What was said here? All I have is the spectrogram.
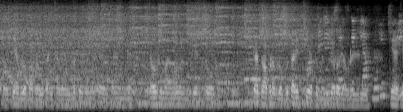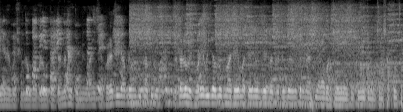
તો ત્યાં બ્લોગ આપણે ઉતારી શકાય એવું નથી એટલા માટે કારણ કે જાઉં છું મારા મામાનું ઘેર તો ત્યાં તો આપણે બ્લોગ ઉતારી જ છીએ તો મેં દરરોજ આપણે જઈએ ત્યાં જઈને પછી બ્લોગ આપણે ઉતારતા નથી તો મેં અહીં છે ઘરેથી જ આપણે એમડી આપી દઈએ તો ચાલો guys, મળીએ બીજા બ્લોગમાં જય માતાજી જય દ્વારકાધીશ મિત્રોને અત્યારે આપણે જોઈ રહ્યા છીએ કેવી તમે જોઈ શકો છો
